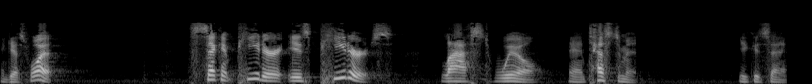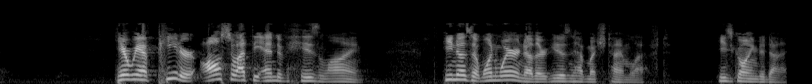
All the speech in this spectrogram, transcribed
And guess what? 2 Peter is Peter's last will and testament, you could say. Here we have Peter also at the end of his line. He knows that one way or another, he doesn't have much time left. He's going to die.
